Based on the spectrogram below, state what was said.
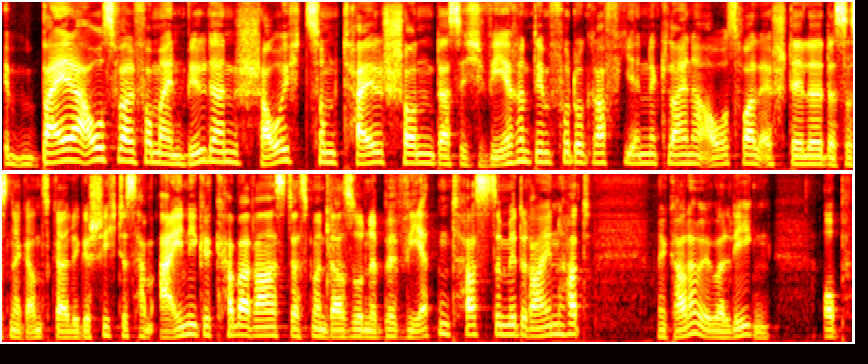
bei der Auswahl von meinen Bildern schaue ich zum Teil schon, dass ich während dem Fotografieren eine kleine Auswahl erstelle. Das ist eine ganz geile Geschichte. Das haben einige Kameras, dass man da so eine Bewerten-Taste mit rein hat. Mir gerade mal überlegen, ob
